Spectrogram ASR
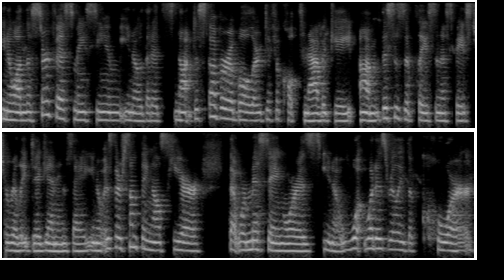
you know, on the surface may seem, you know, that it's not discoverable or difficult to navigate, um, this is a place and a space to really dig in and say, you know, is there something else here that we're missing or is, you know, what, what is really the core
